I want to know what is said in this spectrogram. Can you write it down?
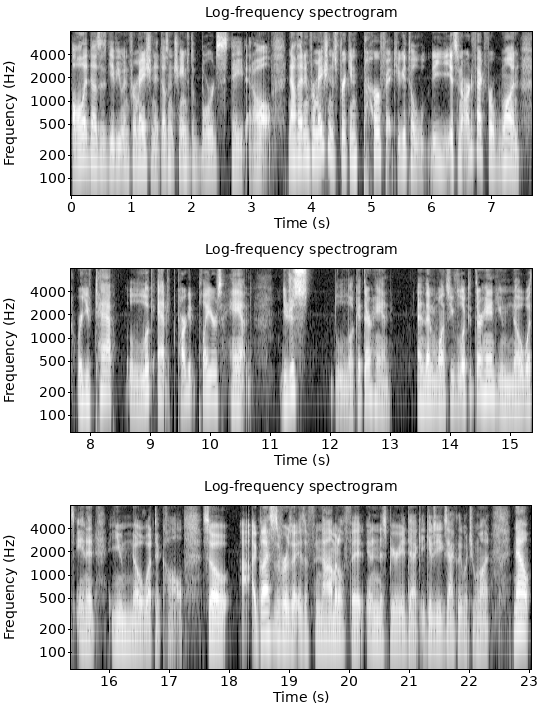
all it does is give you information. It doesn't change the board state at all. Now that information is freaking perfect. You get to it's an artifact for one where you tap, look at target player's hand. You just look at their hand. And then once you've looked at their hand, you know what's in it and you know what to call. So uh, Glasses of Urza is a phenomenal fit in an Isperia deck. It gives you exactly what you want. Now,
